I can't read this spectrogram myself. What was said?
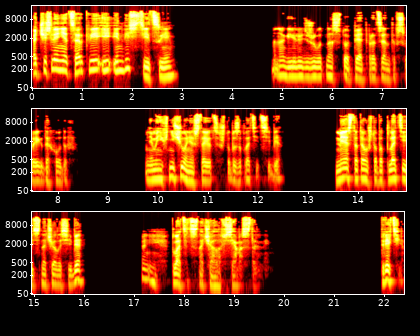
отчисления церкви и инвестиции. Многие люди живут на 105% своих доходов. Им у них ничего не остается, чтобы заплатить себе. Вместо того, чтобы платить сначала себе, они платят сначала всем остальным. Третье.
